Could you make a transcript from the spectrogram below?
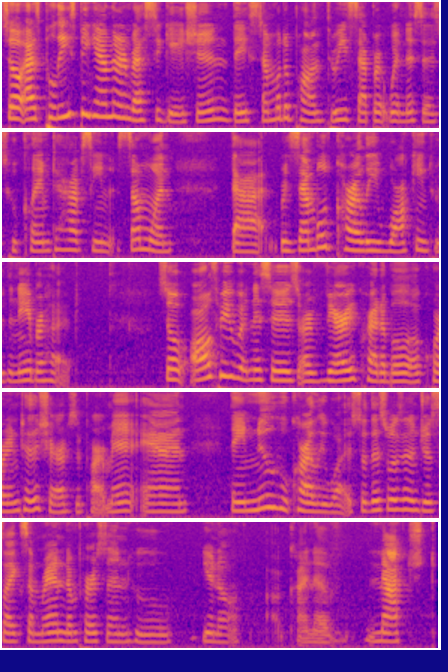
So, as police began their investigation, they stumbled upon three separate witnesses who claimed to have seen someone that resembled Carly walking through the neighborhood. So, all three witnesses are very credible according to the sheriff's department, and they knew who Carly was. So, this wasn't just like some random person who, you know, kind of matched,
